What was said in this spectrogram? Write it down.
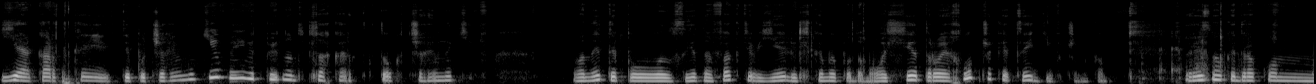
є картки типу чарівників, і відповідно до цих карток чарівників. Вони, типу, згідно ефектів, є людськими подобами. Ось ще троє хлопчики, це і дівчинка. Різнокий дракон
